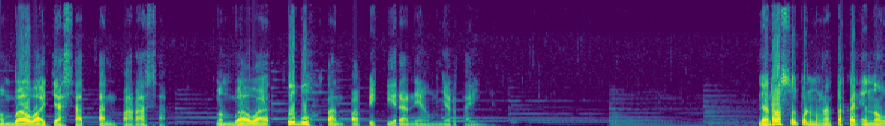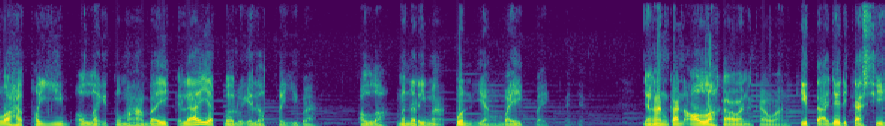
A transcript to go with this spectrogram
membawa jasad tanpa rasa, membawa tubuh tanpa pikiran yang menyertainya. Dan Rasul pun mengatakan innallaha thayyib, Allah itu maha baik, la yaqbalu illa thayyiba. Allah menerima pun yang baik-baik saja. Jangankan Allah kawan-kawan, kita aja dikasih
